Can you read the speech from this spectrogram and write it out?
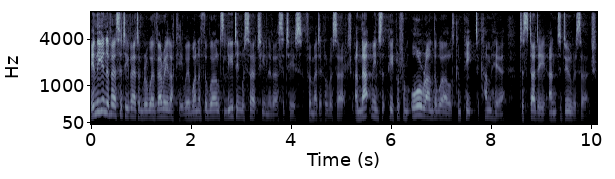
In the University of Edinburgh, we're very lucky. We're one of the world's leading research universities for medical research. And that means that people from all around the world compete to come here to study and to do research.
